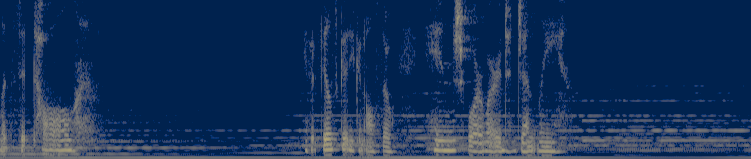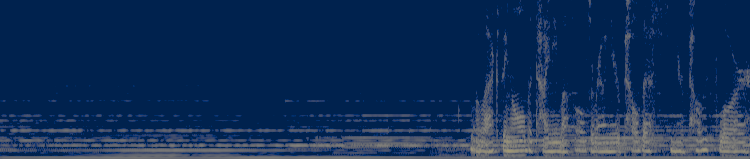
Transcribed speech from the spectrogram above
Let's sit tall. If it feels good, you can also hinge forward gently. Relaxing all the tiny muscles around your pelvis and your pelvic floor.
